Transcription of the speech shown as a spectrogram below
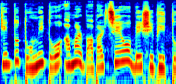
কিন্তু তুমি তো আমার বাবার চেয়েও বেশি ভীতু।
